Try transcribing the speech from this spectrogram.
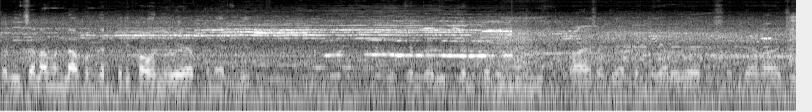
तरी चला म्हणलं आपण गणपती पाहून येऊया पुण्यातली. एकंदरीत गणपती पाहायसाठी आपण आहे. संध्याकाळची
